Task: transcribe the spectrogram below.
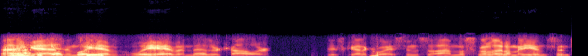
Hey I think guys, that's and what we have we have another caller that's got a question, so I'm just gonna let them in since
